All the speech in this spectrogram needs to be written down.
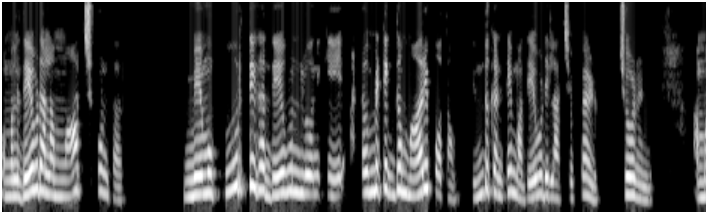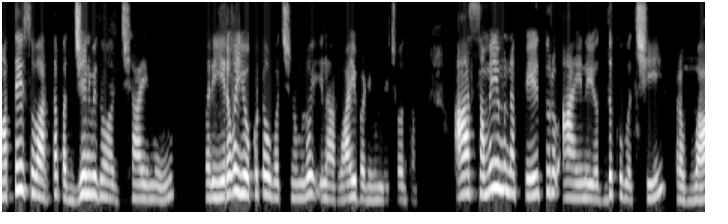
మమ్మల్ని దేవుడు అలా మార్చుకుంటారు. మేము పూర్తిగా దేవునిలోనికి ఆటోమేటిక్గా మారిపోతాం. ఎందుకంటే మా దేవుడు ఇలా చెప్పాడు. చూడండి. మతేసు వార్త పద్దెనిమిదో అధ్యాయము మరి ఇరవై ఒకటో వచనంలో ఇలా రాయబడి ఉంది చూద్దాం. ఆ సమయమున పేతురు ఆయన యొద్దకు వచ్చి ప్రవ్వా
